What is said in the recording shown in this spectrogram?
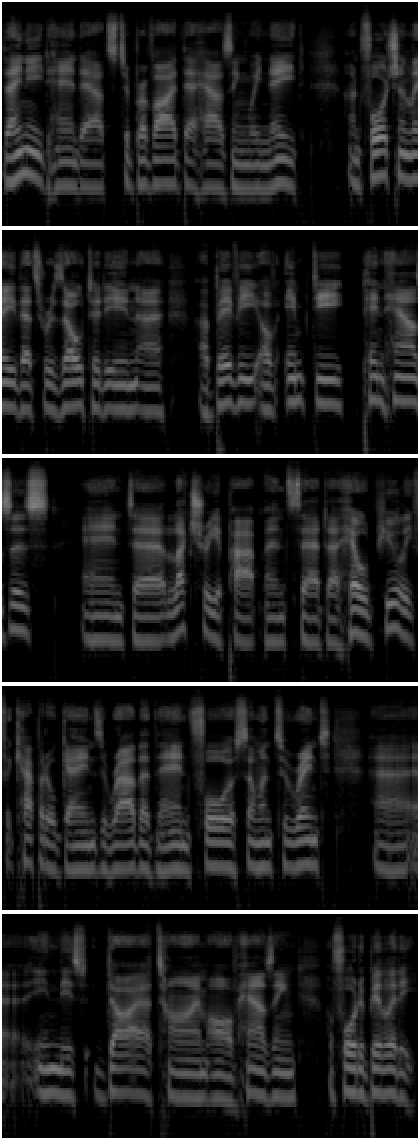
they need handouts to provide the housing we need. Unfortunately, that's resulted in a, a bevy of empty penthouses and uh, luxury apartments that are held purely for capital gains rather than for someone to rent uh, in this dire time of housing affordability.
